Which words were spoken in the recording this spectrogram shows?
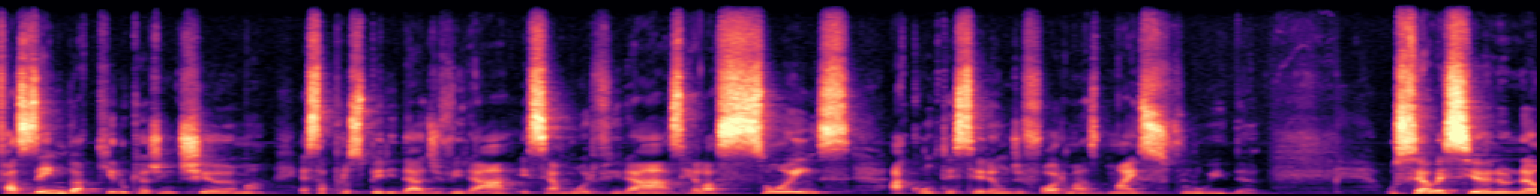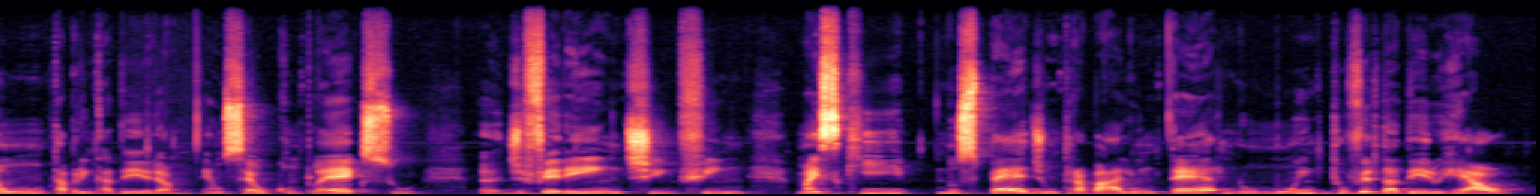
fazendo aquilo que a gente ama, essa prosperidade virá, esse amor virá, as relações acontecerão de forma mais fluida. O céu esse ano não tá brincadeira, é um céu complexo, uh, diferente, enfim, mas que nos pede um trabalho interno muito verdadeiro e real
